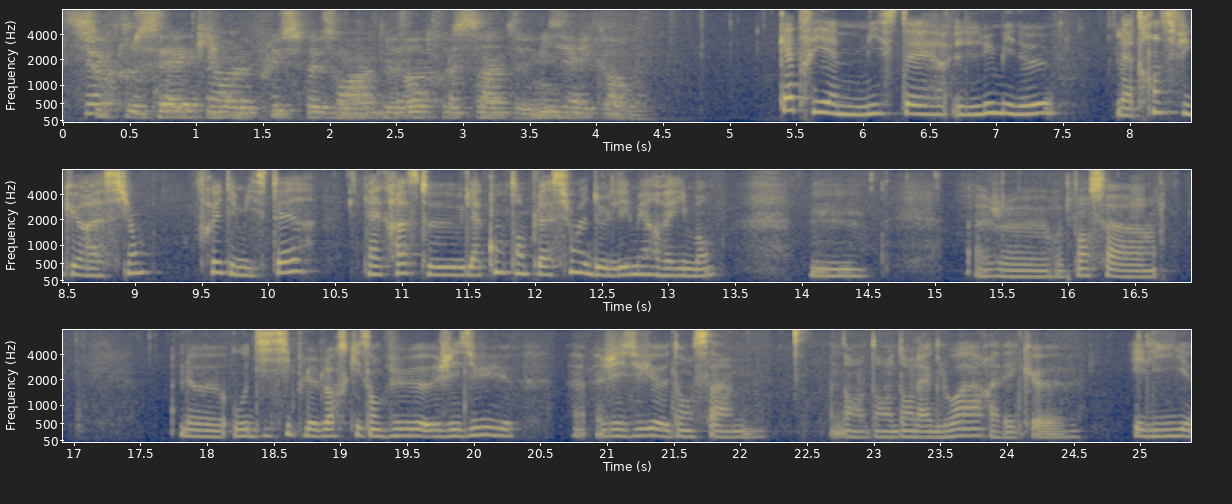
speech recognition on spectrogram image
surtout celles qui ont le plus besoin de votre sainte miséricorde. Quatrième mystère lumineux, la transfiguration, fruit du mystère, la grâce de la contemplation et de l'émerveillement. Hum, Je repense à, le- aux disciples lorsqu'ils ont vu Jésus, euh, Jésus dans sa, dans, la gloire avec Élie,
